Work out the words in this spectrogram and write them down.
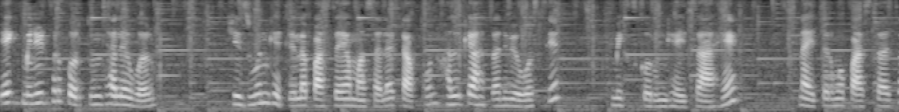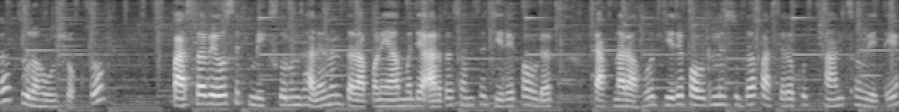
एक मिनिटभर परतून झाल्यावर शिजवून घेतलेला पास्ता या मसाल्यात टाकून हलक्या हाताने व्यवस्थित मिक्स करून घ्यायचा आहे. नाहीतर मग पास्ताचा चुरा होऊ शकतो. पास्ता व्यवस्थित मिक्स करून झाल्यानंतर आपण यामध्ये अर्धा चमचा जिरे पावडर टाकणार आहोत. जिरे पावडरने सुद्धा पास्त्याला खूप छान चव येते.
